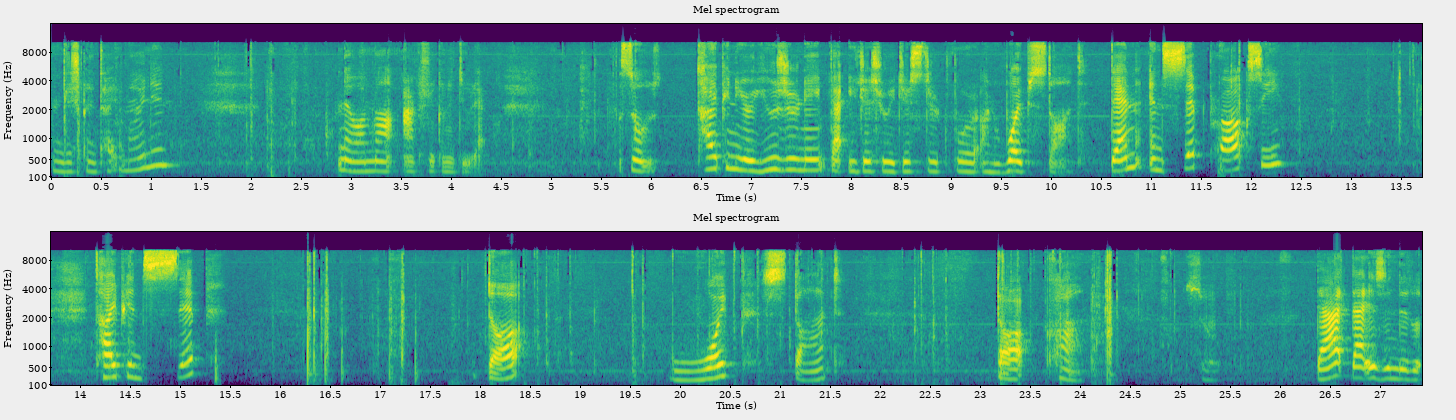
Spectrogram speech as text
I'm just going to type mine in no, I'm not actually going to do that. So type in your username that you just registered for on VoIP Then in SIP proxy, type in SIP dot dot com. So that that is in the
